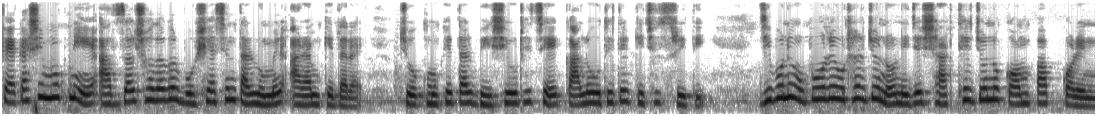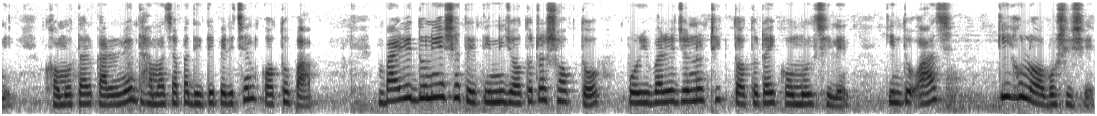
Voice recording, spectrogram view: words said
ফ্যাকাশে মুখ নিয়ে আফজাল সদাগর বসে আছেন তার রুমের আরাম কেদারায়। চোখ মুখে তার ভেসে উঠেছে কালো অতীতের কিছু স্মৃতি। জীবনে উপরে ওঠার জন্য নিজের স্বার্থের জন্য কম পাপ করেননি। ক্ষমতার কারণে ধামাচাপা দিতে পেরেছেন কত পাপ। বাইরের দুনিয়ার সাথে তিনি যতটা শক্ত, পরিবারের জন্য ঠিক ততটাই কোমল ছিলেন। কিন্তু আজ কি হলো অবশেষে?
